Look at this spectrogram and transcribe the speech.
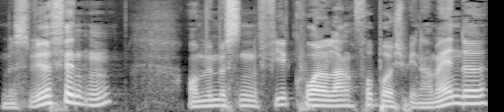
müssen wir finden. Und wir müssen vier Quarter lang Football spielen. Am Ende,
